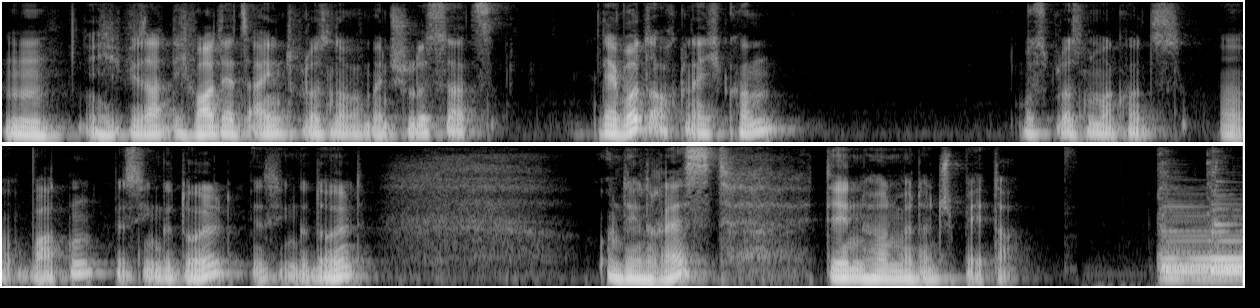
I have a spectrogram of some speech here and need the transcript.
hm, ich, wie gesagt, ich warte jetzt eigentlich bloß noch auf meinen Schlusssatz. Der wird auch gleich kommen. Muss bloß noch mal kurz äh, warten, bisschen Geduld, bisschen Geduld. Und den Rest, den hören wir dann später. Musik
